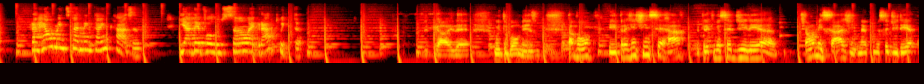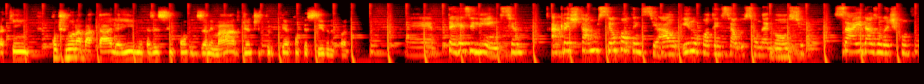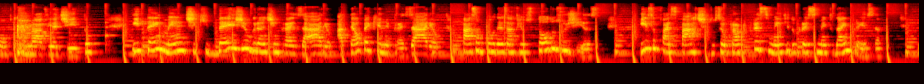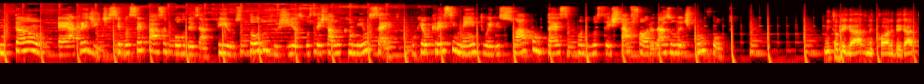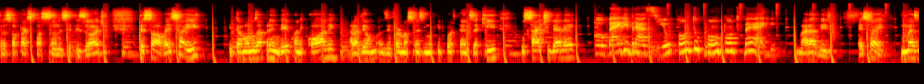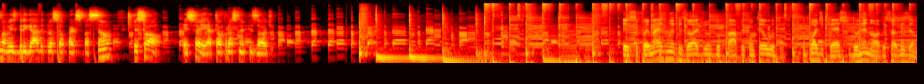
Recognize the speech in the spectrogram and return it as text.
para realmente experimentar em casa. E a devolução é gratuita. Legal a ideia, muito bom mesmo. Tá bom, e para a gente encerrar, eu queria que você diria, deixar uma mensagem, né, que você diria para quem continua na batalha aí, muitas vezes se encontra desanimado diante de tudo que tem acontecido, né, Cláudia? É, ter resiliência, acreditar no seu potencial e no potencial do seu negócio, sair da zona de conforto, como eu havia dito, e ter em mente que desde o grande empresário até o pequeno empresário passam por desafios todos os dias. Isso faz parte do seu próprio crescimento e do crescimento da empresa. Então, é, acredite, se você passa por desafios todos os dias, você está no caminho certo, porque o crescimento ele só acontece quando você está fora da zona de conforto. Muito obrigado, Nicole. Obrigado pela sua participação nesse episódio. Pessoal, é isso aí. Então vamos aprender com a Nicole. Ela deu umas informações muito importantes aqui. O site dela é gobagbrasil.com.br. Maravilha. É isso aí. Mais uma vez, obrigado pela sua participação. Pessoal, é isso aí. Até o próximo episódio. Esse foi mais um episódio do Papo e Conteúdo, o um podcast do Renove Sua Visão.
